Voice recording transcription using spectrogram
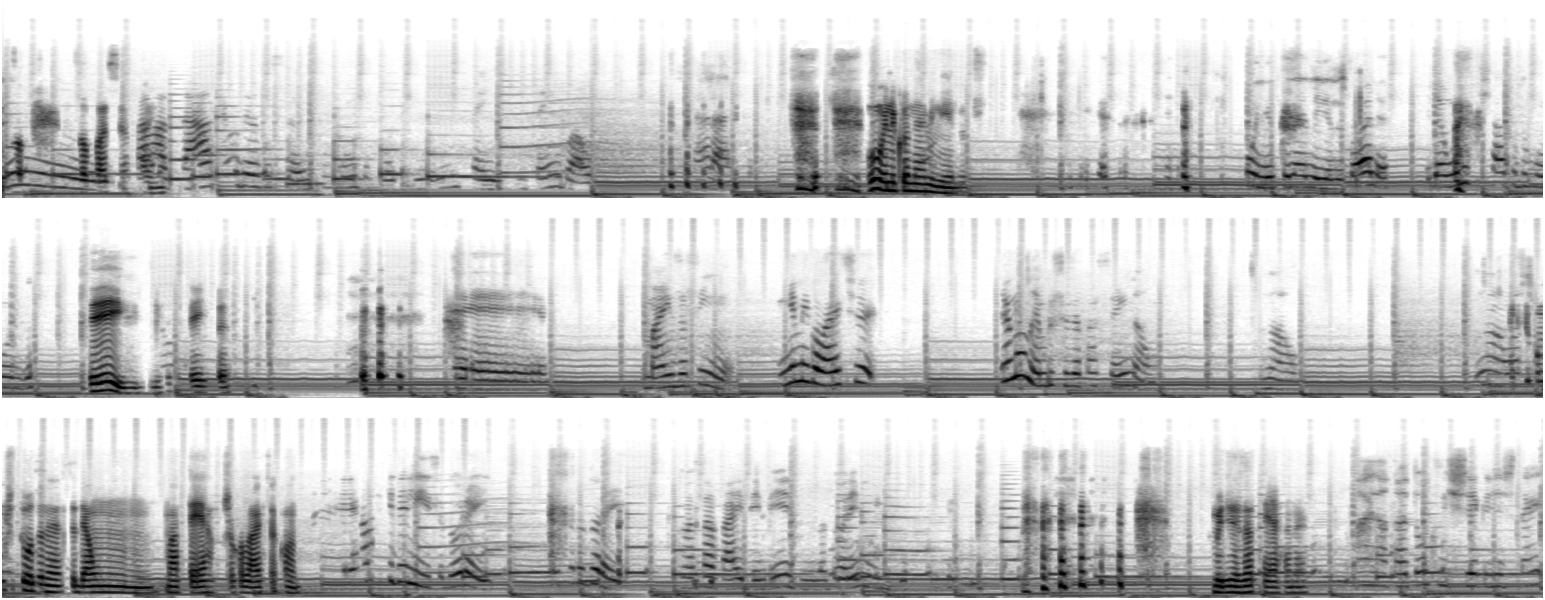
só, só pode ser paladar, meu Deus do céu, isso é muito pouquinho, não tem, não tem igual. Caraca. Único, né, meninos? único, né, meninos? Olha, ele é o único chato do mundo. Ei, me respeita. É... Mas assim, em Amigolite, eu não lembro se eu já passei, não. Não. Não. É que você come de tudo, né? Se der um, uma terra com chocolate, você come. Ah, que delícia, adorei. Eu adorei. Nossa vibe mesmo, adorei muito. Comidinhas da terra, né? Ai, Natal é tão clichê que a gente até,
